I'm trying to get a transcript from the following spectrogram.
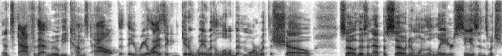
And it's after that movie comes out that they realize they could get away with a little bit more with the show. So there's an episode in one of the later seasons, which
